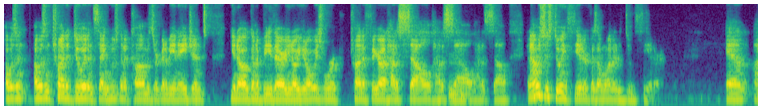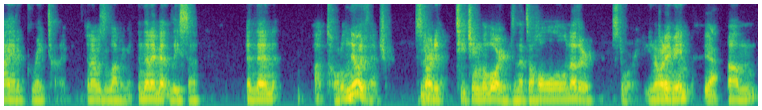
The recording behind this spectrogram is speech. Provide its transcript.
I wasn't I wasn't trying to do it and saying who's going to come, is there going to be an agent, you know, going to be there? You know, you always were trying to figure out how to sell, how to sell, how to sell, and I was just doing theater because I wanted to do theater, and I had a great time, and I was loving it. And then I met Lisa, and then a total new adventure started teaching the lawyers, and that's a whole nother story. You know what I mean? Yeah. um,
